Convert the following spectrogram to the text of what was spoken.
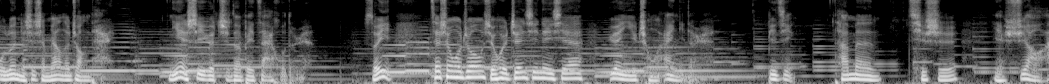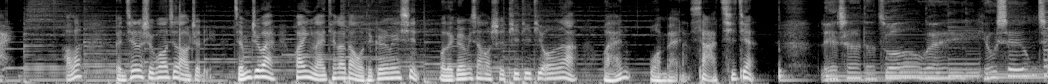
无论你是什么样的状态，你也是一个值得被在乎的人。所以，在生活中学会珍惜那些愿意宠爱你的人，毕竟，他们其实也需要爱。好了。本期的时光就到这里。节目之外，欢迎来添加到我的个人微信，我的个人微信号是 t t t o n 啊。晚安，我们下期见。列车的座位有些拥挤，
